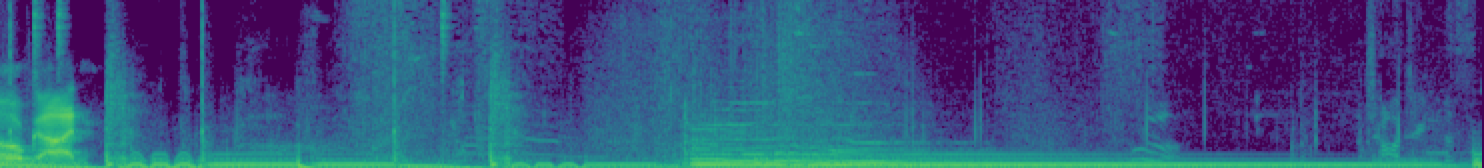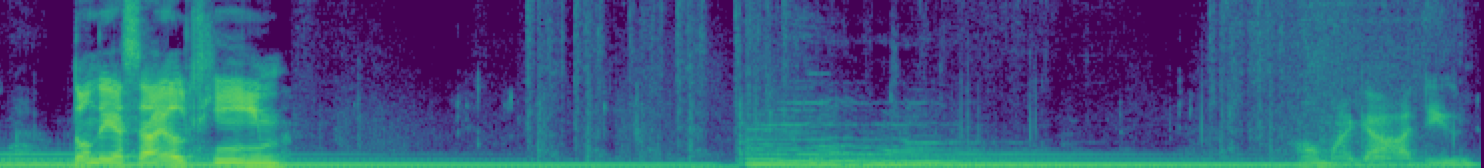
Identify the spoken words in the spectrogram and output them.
Oh god. ¿Dónde está el team? Oh my god, dude.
